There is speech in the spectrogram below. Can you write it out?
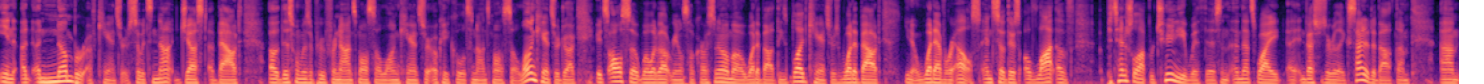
in a, a, number of cancers. So it's not just about, oh, this one was approved for non small cell lung cancer. Okay, cool, it's a non small cell lung cancer drug. It's also, well, what about renal cell carcinoma? What about these blood cancers? What about, you know, whatever else? And so there's a lot of potential opportunity with this. And, and that's why uh, investors are really excited about them. Um,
